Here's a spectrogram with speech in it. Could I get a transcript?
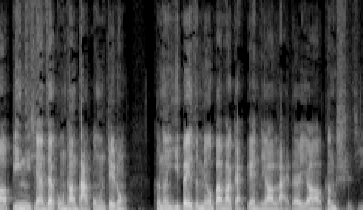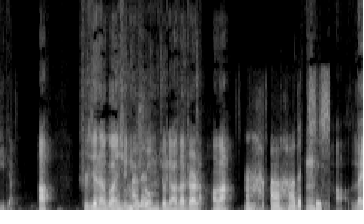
啊，比你现在在工厂打工这种可能一辈子没有办法改变的要来的要更实际一点啊。时间的关系，女士我们就聊到这儿了，好吗？啊啊，好的，谢谢。好嘞。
